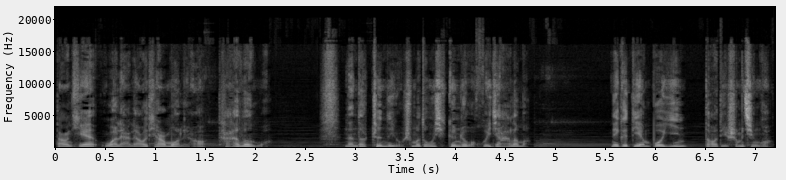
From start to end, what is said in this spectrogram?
当天我俩聊天末了，他还问我：“难道真的有什么东西跟着我回家了吗？那个电波音到底什么情况？”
